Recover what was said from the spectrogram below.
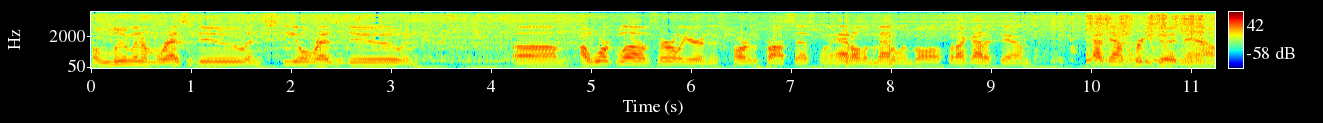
aluminum residue and steel residue and um, I wore gloves earlier in this part of the process when I had all the metal involved but I got it down got it down pretty good now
